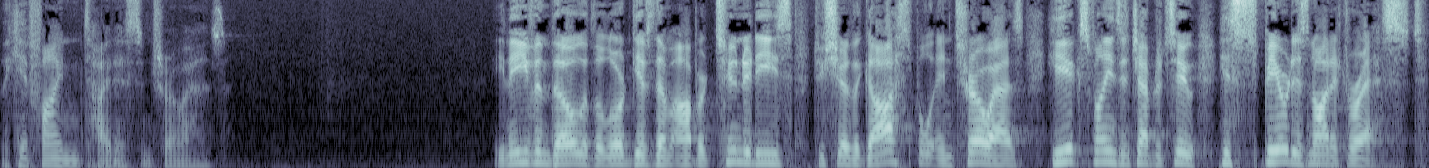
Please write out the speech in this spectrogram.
They can't find Titus and Troas. And even though the Lord gives them opportunities to share the gospel in Troas, he explains in chapter 2 his spirit is not at rest.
